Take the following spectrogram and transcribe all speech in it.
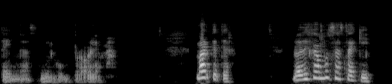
tengas ningún problema. Marketer, lo dejamos hasta aquí.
